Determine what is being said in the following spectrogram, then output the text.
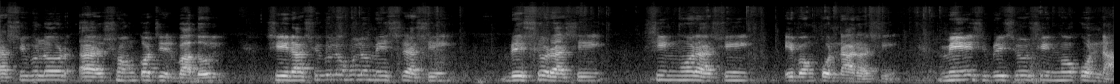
রাশিগুলোর সংকটের বাদল, সেই রাশিগুলো হলো মেষ রাশি। বৃষ রাশি, সিংহ রাশি এবং কন্যা রাশি। মেষ, বৃষ, সিংহ, কন্যা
